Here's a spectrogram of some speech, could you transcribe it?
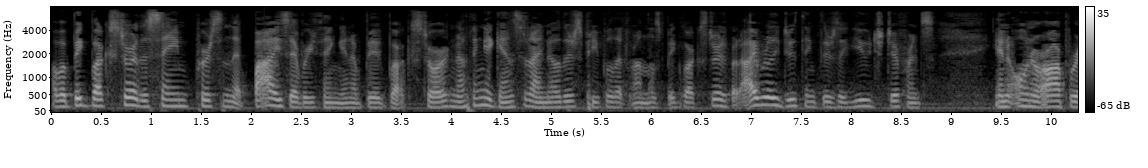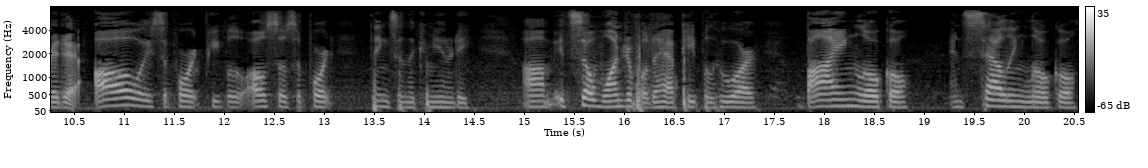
of a big box store the same person that buys everything in a big box store. Nothing against it. I know there's people that run those big box stores, but I really do think there's a huge difference in owner operator. Always support people who also support things in the community. Um, it's so wonderful to have people who are buying local and selling local.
